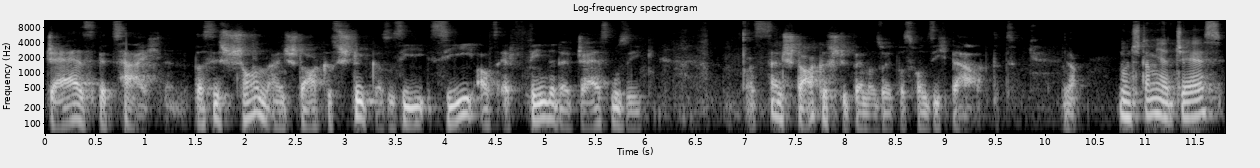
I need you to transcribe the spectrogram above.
Jazz bezeichnen, das ist schon ein starkes Stück. Also sie, sie als Erfinder der Jazzmusik, das ist ein starkes Stück, wenn man so etwas von sich behauptet. Ja. Nun stammen ja Jazz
